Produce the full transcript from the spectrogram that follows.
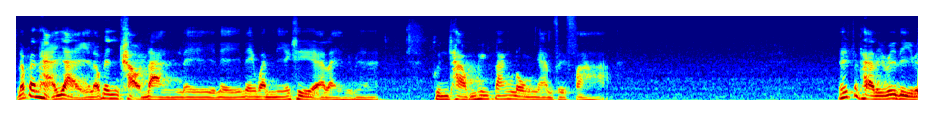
แล้วปัญหาใหญ่แล้วเป็นข่าวดังในในในวันนี้คืออะไรรู้ไหมฮะคุณทำเพิ่งตั้งโรงงานไฟฟ้าเฮ้ย ประธานาธิบดีไป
